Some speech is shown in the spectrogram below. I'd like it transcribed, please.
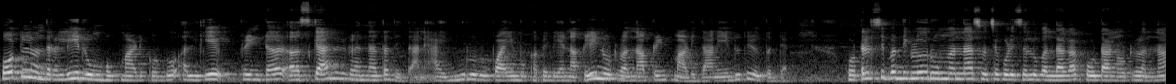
ಹೋಟೆಲ್ ಒಂದರಲ್ಲಿ ರೂಮ್ ಬುಕ್ ಮಾಡಿಕೊಂಡು ಅಲ್ಲಿಗೆ ಪ್ರಿಂಟರ್ ಸ್ಕ್ಯಾನರ್ಗಳನ್ನು ತಂದಿದ್ದಾನೆ. ಐನೂರು ರೂಪಾಯಿ ಮುಖಬೆಲೆಯ ನಕಲಿ ನೋಟ್ಗಳನ್ನು ಪ್ರಿಂಟ್ ಮಾಡಿದ್ದಾನೆ ಎಂದು ತಿಳಿದುಬಂದಿದೆ ಹೋಟೆಲ್ ಸಿಬ್ಬಂದಿಗಳು ರೂಮನ್ನು ಸ್ವಚ್ಛಗೊಳಿಸಲು ಬಂದಾಗ ಕೋಟಾ ನೋಟುಗಳನ್ನು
